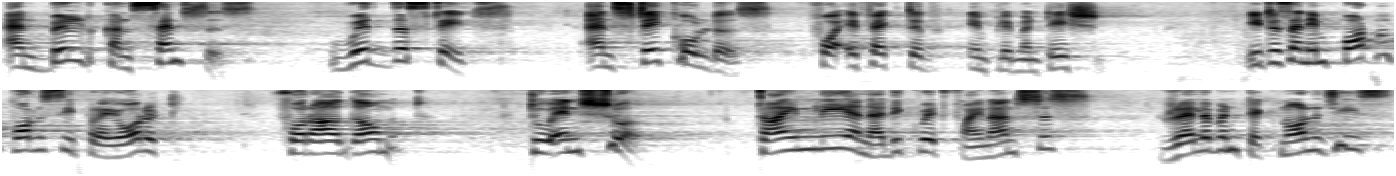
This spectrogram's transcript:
and build consensus with the states and stakeholders for effective implementation. It is an important policy priority for our government to ensure timely and adequate finances, relevant technologies,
